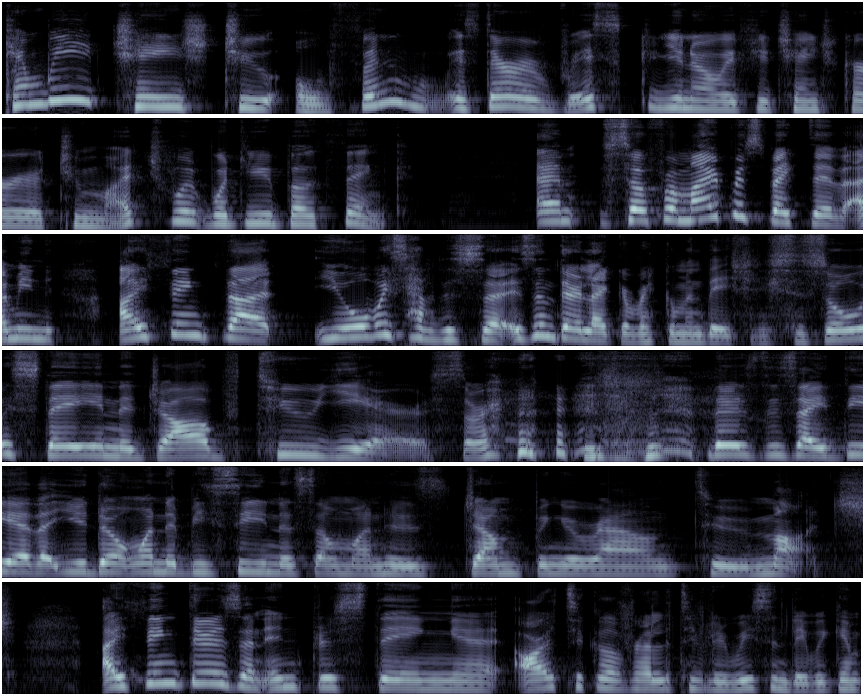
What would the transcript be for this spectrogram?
can we change too often? Is there a risk, you know, if you change career too much? What, what do you both think? Um, so from my perspective, I mean, I think that you always have this. Uh, isn't there like a recommendation? You should always stay in a job two years, or there's this idea that you don't want to be seen as someone who's jumping around too much. I think there's an interesting uh, article relatively recently. We can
